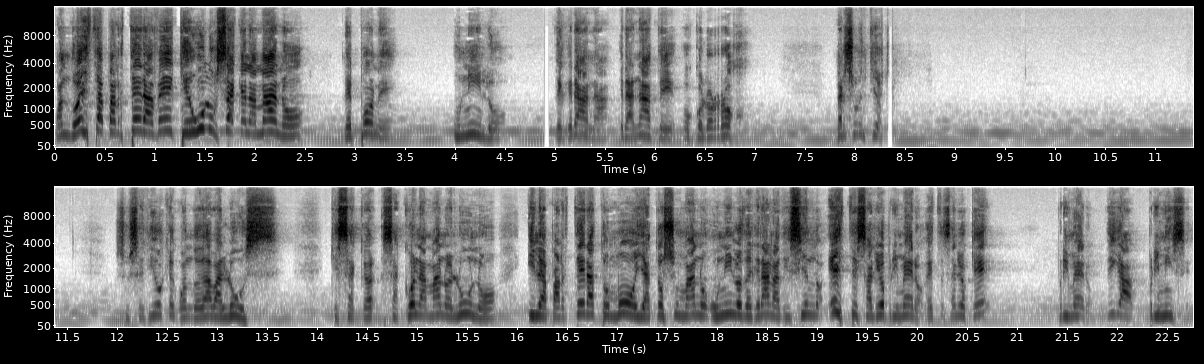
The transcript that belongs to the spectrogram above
cuando esta partera ve que uno saca la mano, le pone un hilo de grana, granate o color rojo. Verso 28. Sucedió que cuando daba luz, que sacó, la mano el uno y la partera tomó y ató su mano un hilo de grana diciendo, este salió primero. ¿Este salió qué? Primero. Diga primicia.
